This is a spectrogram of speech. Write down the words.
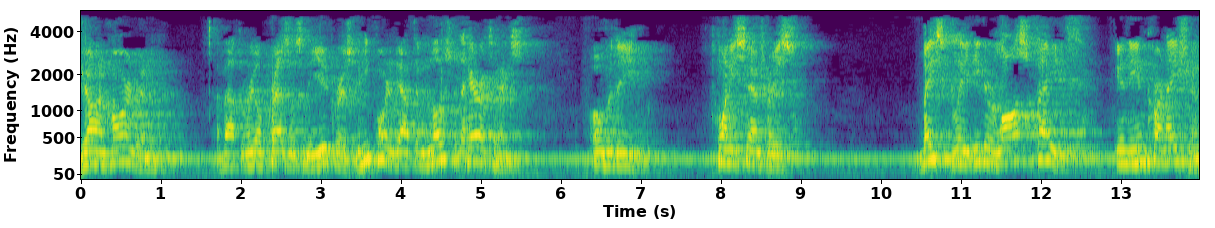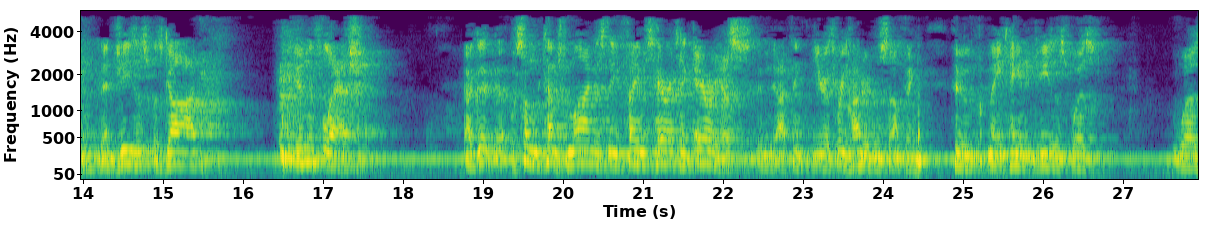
John Hardon about the real presence of the Eucharist, and he pointed out that most of the heretics over the 20 centuries basically either lost faith in the incarnation that Jesus was God in the flesh. Good, uh, someone that comes to mind is the famous heretic Arius, in I think the year 300 or something, who maintained that Jesus was was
